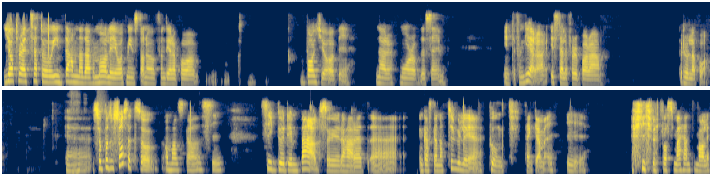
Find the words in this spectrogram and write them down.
jag tror att ett sätt att inte hamna där för Mali är åtminstone att fundera på vad gör vi när more of the same inte fungerar istället för att bara rulla på. Eh, så på så sätt så om man ska see, see good in bad så är det här ett, eh, en ganska naturlig punkt, tänker jag mig, i givet vad som har hänt i Mali,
